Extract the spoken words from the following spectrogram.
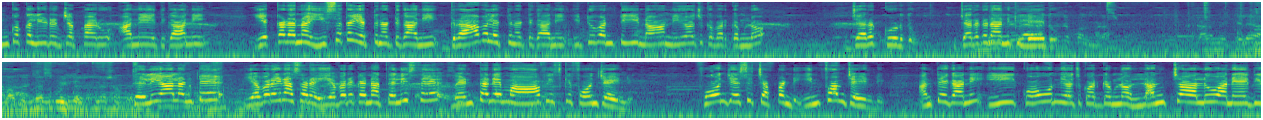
ఇంకొక లీడర్ చెప్పారు అనేది కానీ ఎక్కడైనా ఇసుక ఎత్తినట్టు కానీ గ్రావెల్ ఎత్తినట్టు కానీ ఇటువంటి నా నియోజకవర్గంలో జరగకూడదు. జరగడానికి లేదు. తెలియాలంటే ఎవరైనా సరే ఎవరికైనా తెలిస్తే వెంటనే మా ఆఫీస్కి ఫోన్ చేయండి. ఫోన్ చేసి చెప్పండి ఇన్ఫార్మ్ చేయండి. అంతేగాని ఈ కోవూరు నియోజకవర్గంలో లంచాలు అనేది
